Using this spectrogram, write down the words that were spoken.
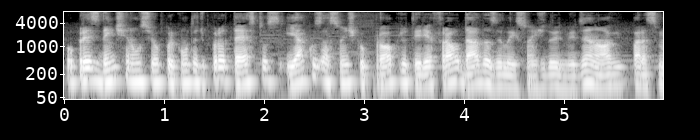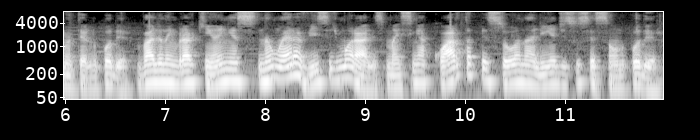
O presidente renunciou por conta de protestos e acusações de que o próprio teria fraudado as eleições de 2019 para se manter no poder. Vale lembrar que Áñez não não era vice de Morales, mas sim a quarta pessoa na linha de sucessão do poder.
